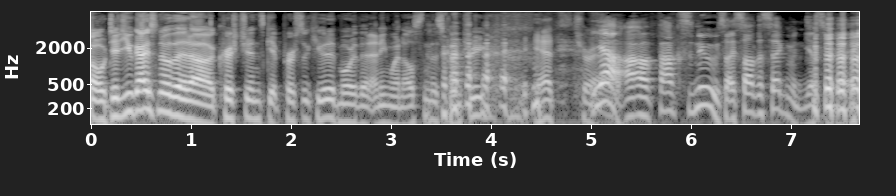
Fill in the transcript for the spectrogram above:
Oh, did you guys know that uh, Christians get persecuted more than anyone else in this country? yeah, It's true. Yeah, uh, Fox News. I saw the segment yesterday.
